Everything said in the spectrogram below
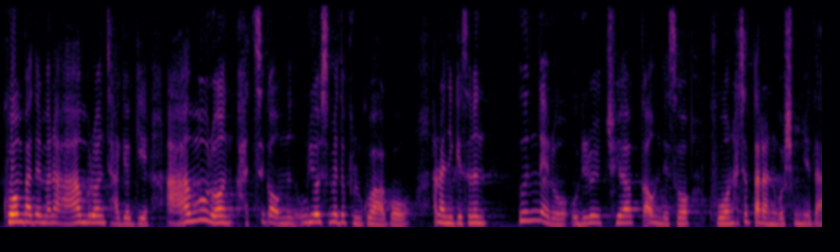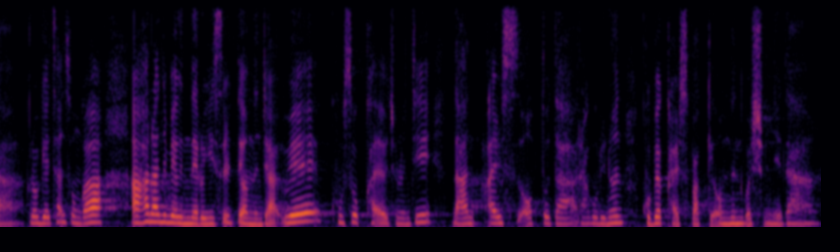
구원받을 만한 아무런 자격이 아무런 가치가 없는 우리였음에도 불구하고 하나님께서는 은혜로 우리를 죄악 가운데서 구원하셨다라는 것입니다. 그러기에 찬송가 아 하나님의 은혜로 이 쓸데없는 자 왜 구속하여 주는지 난 알 수 없도다라고 우리는 고백할 수밖에 없는 것입니다.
